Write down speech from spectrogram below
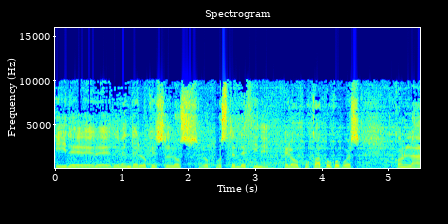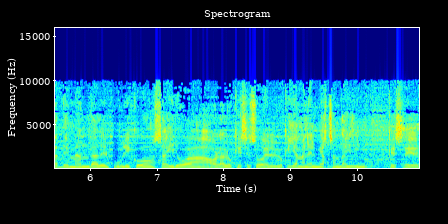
y de, de, vender lo que es los, los pósters de cine. Pero poco a poco, pues con la demanda del público se ha ido a ahora lo que es eso, lo que llaman el merchandising, que es eh,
